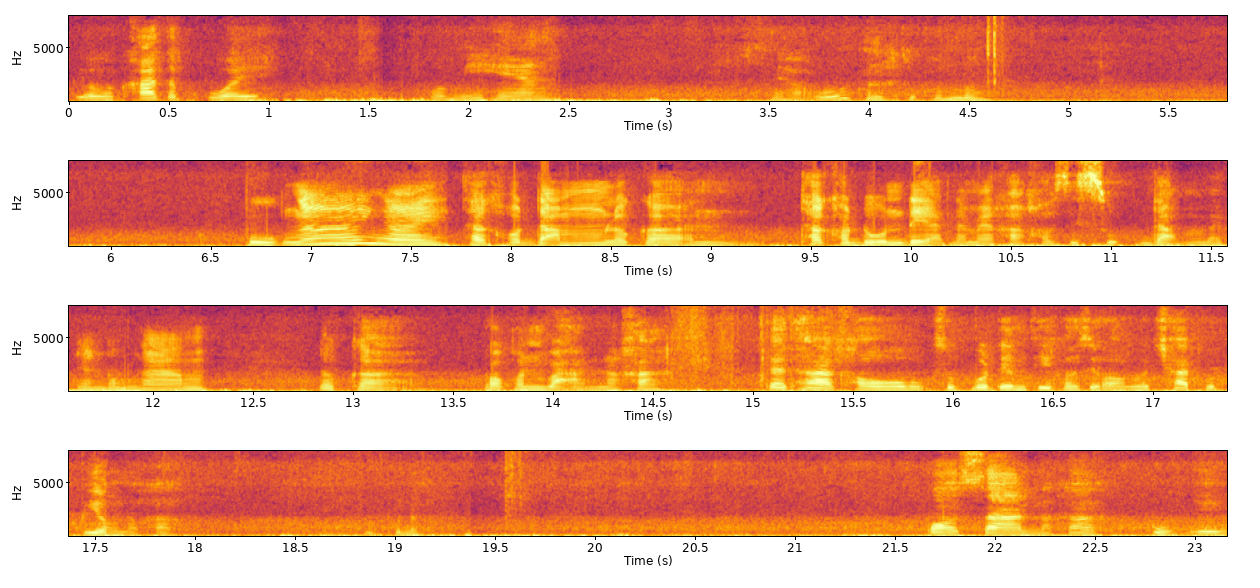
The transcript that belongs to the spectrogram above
เกี่ยวกับค้าตะปวยพอมีแห้งเนี่ยค่ะโอ้ยคนทุกคนเบิ่ง ปลูกง่ายง่ายถ้าเขาดำแล้วก็ถ้าเขาโดนแดดนะแม่ค่ะ เขาสิสุกดำแบบอย่างงามๆแล้วก็ออกหวานๆนะคะ แต่ถ้าเขาสุกบดเต็มที่เขาสิออกรสชาติเปรี้ยวๆนะคะปลอดสารนะคะปลูกเอง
